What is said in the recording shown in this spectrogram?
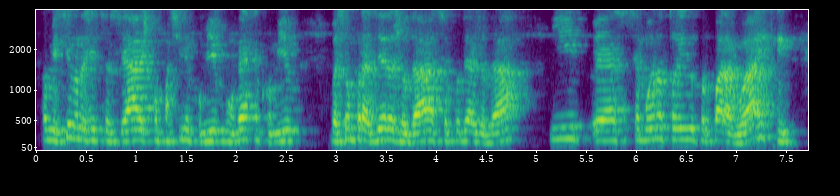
Então, me sigam nas redes sociais, compartilhem comigo, conversem comigo. Vai ser um prazer ajudar, se eu puder ajudar. E é, essa semana eu estou indo para o Paraguai.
